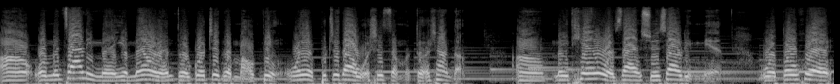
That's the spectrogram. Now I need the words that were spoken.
嗯，我们家里面也没有人得过这个毛病，我也不知道我是怎么得上的。嗯，每天我在学校里面，我都会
